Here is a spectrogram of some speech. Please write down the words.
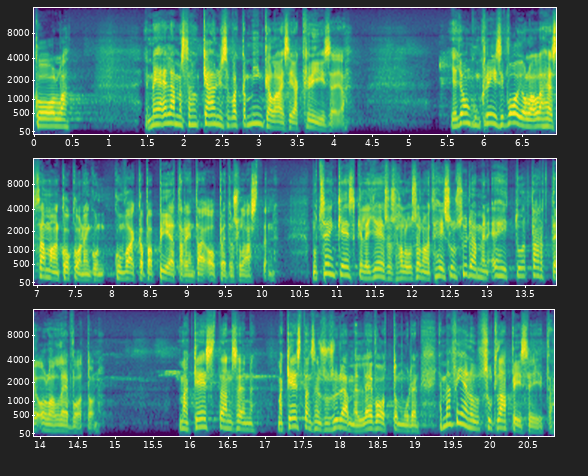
koolla. Ja meidän elämässä on käynnissä vaikka minkälaisia kriisejä. Ja jonkun kriisi voi olla lähes saman kokoinen kuin, kuin vaikkapa Pietarin tai opetuslasten. Mutta sen keskelle Jeesus haluaa sanoa, että hei sun sydämen ei tarvitse olla levoton. Mä kestän sen, mä kestän sen sun sydämen levottomuuden ja mä vien sut läpi siitä.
